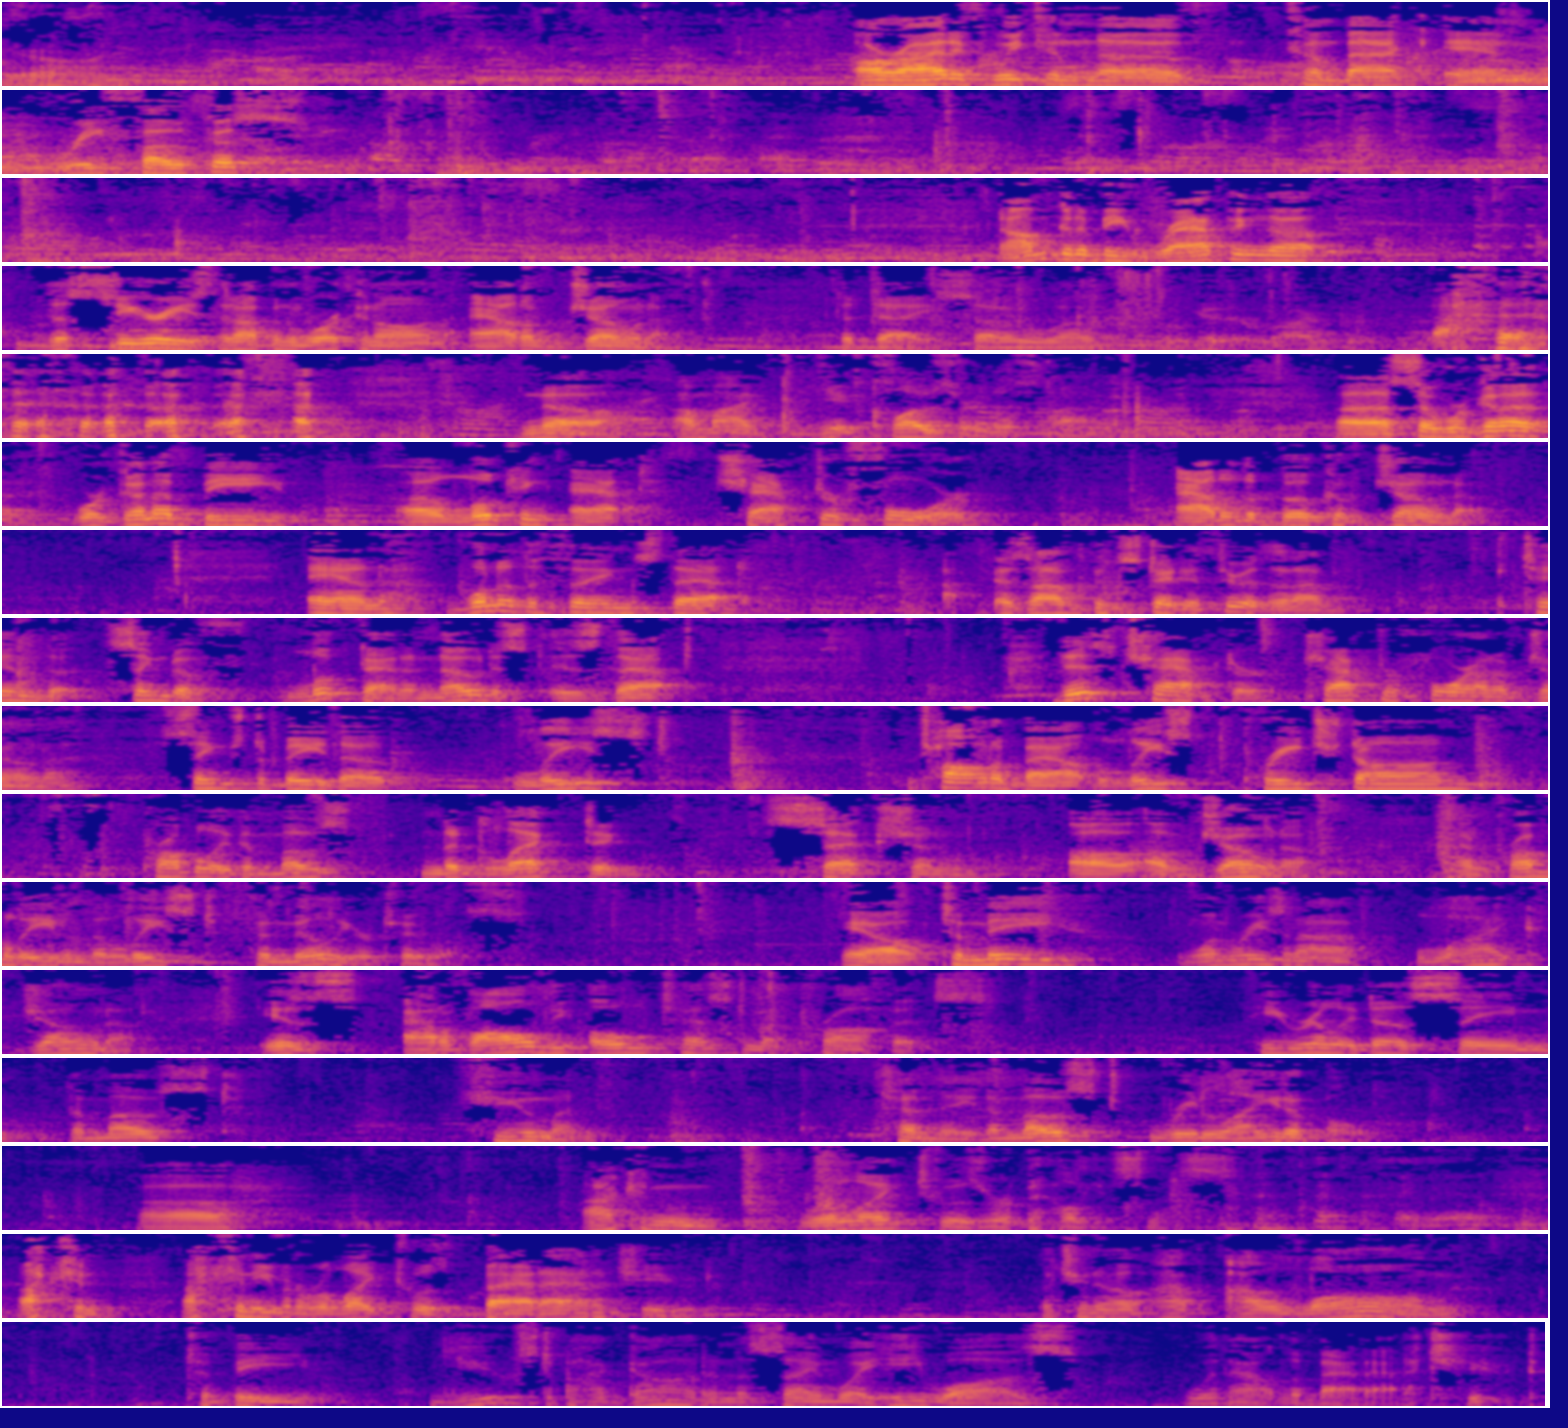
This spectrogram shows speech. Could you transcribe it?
You're on. All right, if we can uh, come back and refocus. Now, I'm going to be wrapping up the series that I've been working on out of Jonah today. So, uh, no, I might get closer this time. Uh, so we're gonna we're gonna be uh, looking at chapter four out of the book of Jonah. And one of the things that, as I've been studying through it, that I tend to seem to have looked at and noticed is that this chapter, chapter four out of Jonah, seems to be the least taught about, the least preached on, probably the most neglected section of, of Jonah, and probably even the least familiar to us. You know, to me, one reason I like Jonah is out of all the Old Testament prophets, he really does seem the most human to me, the most relatable. Uh, I can relate to his rebelliousness. I can I can even relate to his bad attitude. But you know, I, I long to be used by God in the same way he was without the bad attitude.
